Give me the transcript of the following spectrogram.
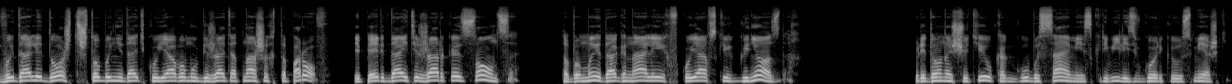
«Вы дали дождь, чтобы не дать куявам убежать от наших топоров. Теперь дайте жаркое солнце, чтобы мы догнали их в куявских гнездах. Придон ощутил, как губы сами искривились в горькой усмешке.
